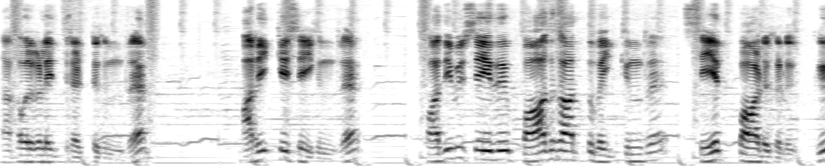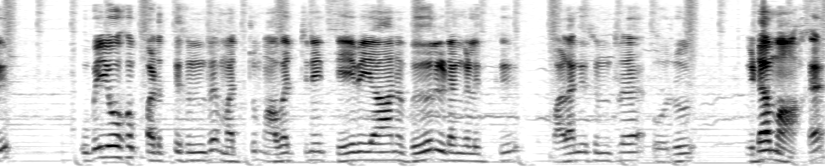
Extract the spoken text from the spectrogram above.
தகவல்களை திரட்டுகின்ற அறிக்கை செய்கின்ற பதிவு செய்து பாதுகாத்து வைக்கின்ற செயற்பாடுகளுக்கு உபயோகப்படுத்துகின்ற மற்றும் அவற்றினை தேவையான வேறு இடங்களுக்கு வழங்குகின்ற ஒரு இடமாக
